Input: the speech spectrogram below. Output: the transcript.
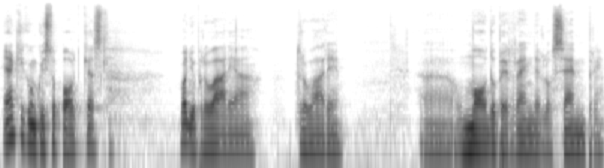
E anche con questo podcast voglio provare a trovare uh, un modo per renderlo sempre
